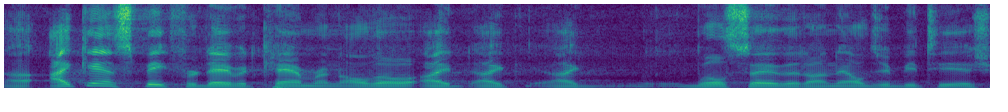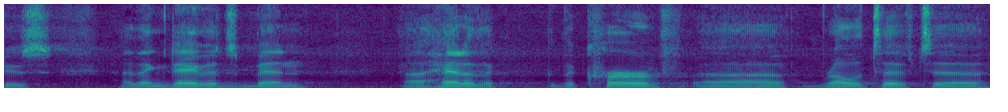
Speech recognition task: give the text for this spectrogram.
Uh, I can't speak for David Cameron, although I, I, I will say that on LGBT issues, I think David's been ahead of the, the curve uh, relative to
